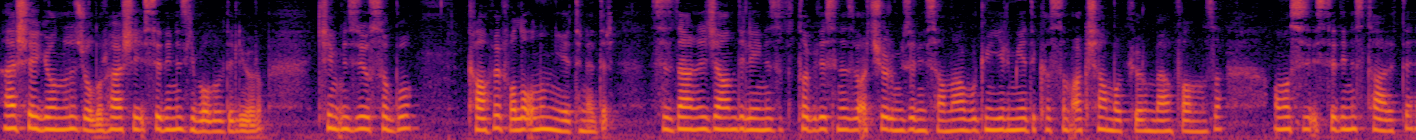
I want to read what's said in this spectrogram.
her şey gönlünüzce olur, her şey istediğiniz gibi olur diliyorum. Kim izliyorsa bu kahve falı onun niyetinedir. Sizden ricam dileğinizi tutabilirsiniz ve açıyorum güzel insanlar. Bugün 27 Kasım akşam bakıyorum ben falınıza. Ama siz istediğiniz tarihte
